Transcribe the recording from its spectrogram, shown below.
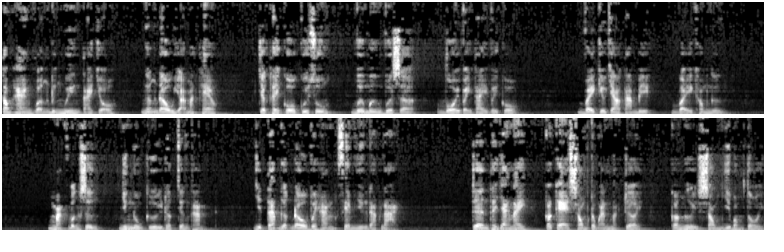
Tông Hàng vẫn đứng nguyên tại chỗ, ngẩng đầu dõi mắt theo. Chợt thấy cô cúi xuống, vừa mừng vừa sợ, vội vẫy tay với cô. Vậy kiểu chào tạm biệt, vậy không ngừng. Mặt vẫn sưng, nhưng nụ cười rất chân thành. Dịch táp gật đầu với hắn xem như đáp lại. Trên thế gian này có kẻ sống trong ánh mặt trời, có người sống dưới bóng tối.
